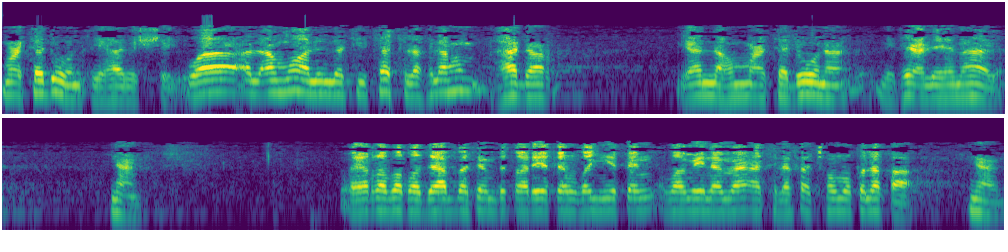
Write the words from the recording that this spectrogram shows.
معتدون في هذا الشيء. والأموال التي تتلف لهم هدر لأنهم معتدون بفعلهم هذا. نعم. وإن ربط دابة بطريق ضيق ضمن ما أتلفته مطلقا. نعم.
